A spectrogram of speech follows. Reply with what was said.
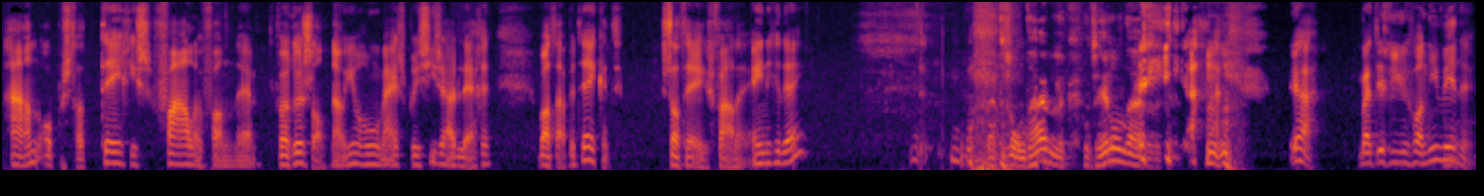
aan op een strategisch falen van, eh, van Rusland. Nou, iemand moet mij eens precies uitleggen wat dat betekent. Strategisch falen, enig idee? Het is onduidelijk. Het is heel onduidelijk. ja. ja, maar het is in ieder geval niet winnen.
